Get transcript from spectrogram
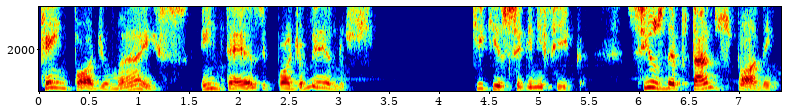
quem pode o mais, em tese, pode o menos. O que, que isso significa? Se os deputados podem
